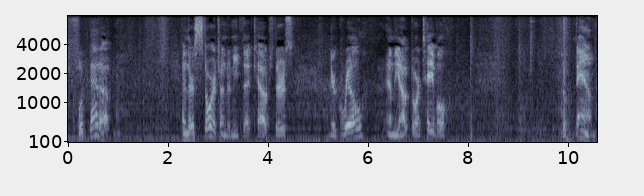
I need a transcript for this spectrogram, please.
Flip that up. And there's storage underneath that couch. There's your grill and the outdoor table. Bam.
